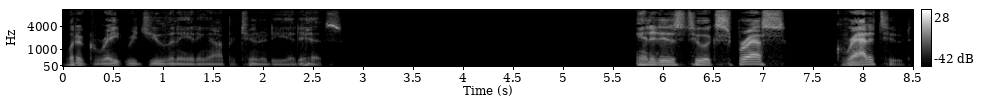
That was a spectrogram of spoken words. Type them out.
what a great rejuvenating opportunity it is. And it is to express gratitude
